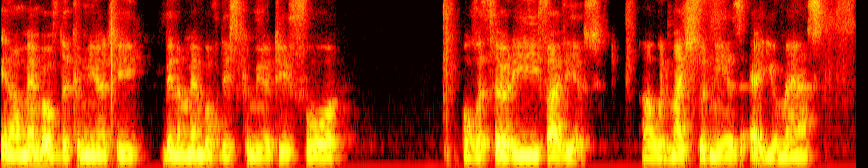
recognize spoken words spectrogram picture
you know, member of the community, been a member of this community for over 35 years uh, with my student years at UMass,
